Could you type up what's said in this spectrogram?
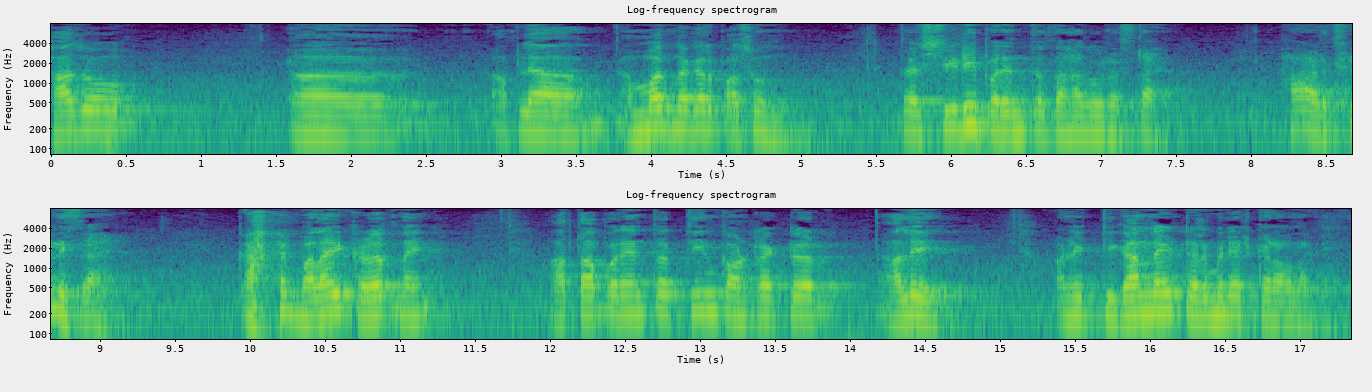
हा जो आपल्या अहमदनगरपासून तर शिर्डीपर्यंतचा हा जो रस्ता आहे हा अडचणीचा आहे. काय मलाही कळत नाही. आतापर्यंत तीन कॉन्ट्रॅक्टर आले आणि तिघांनाही टर्मिनेट करावं लागेल.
